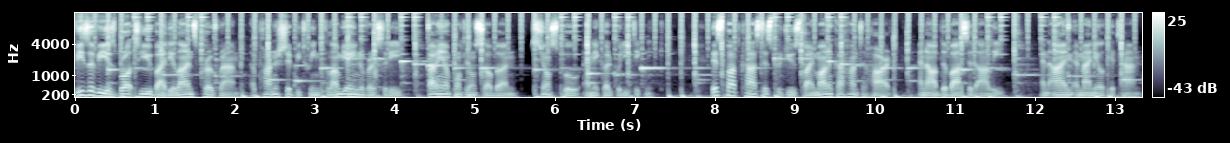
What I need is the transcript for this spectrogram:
Vis-a-vis is brought to you by the Alliance Program, a partnership between Columbia University, Paris 1 Panthéon-Sorbonne, Sciences Po, and École Polytechnique. This podcast is produced by Monica Hunter Hart and Abdelbasid Ali and I'm Emmanuel Kattan.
